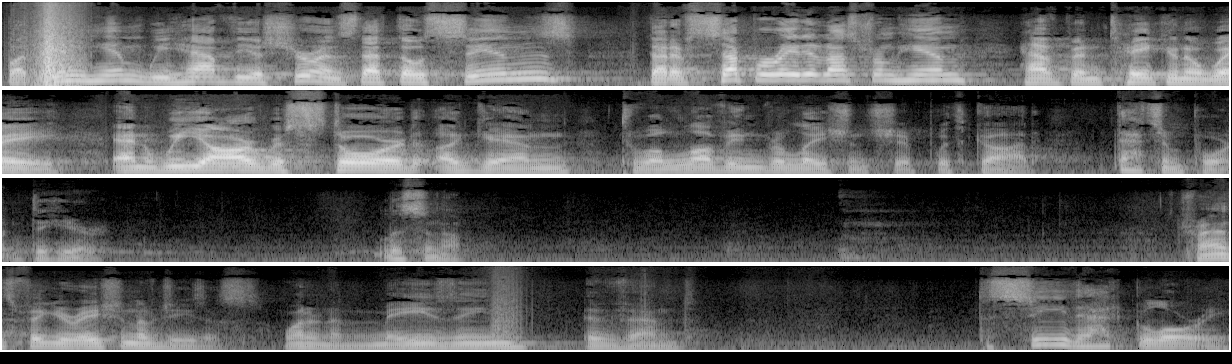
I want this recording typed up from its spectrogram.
But in Him, we have the assurance that those sins that have separated us from Him have been taken away, and we are restored again to a loving relationship with God. That's important to hear. Listen up. Transfiguration of Jesus. What an amazing event. To see that glory.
